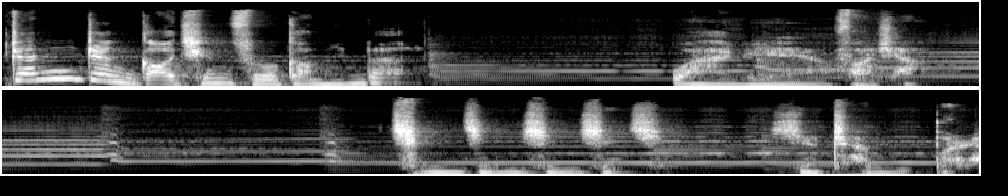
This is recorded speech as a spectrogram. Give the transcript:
真正搞清楚、搞明白了，万缘放下，清净心现起，一尘不染。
